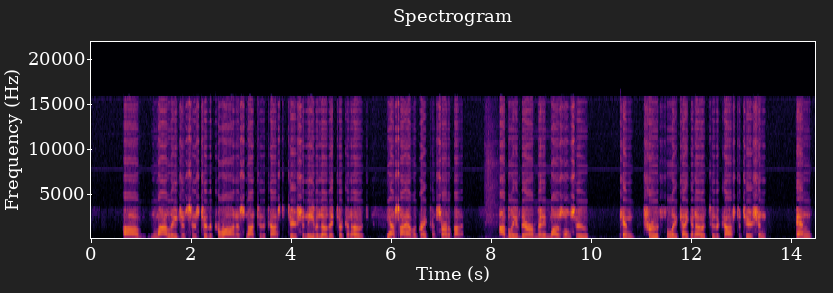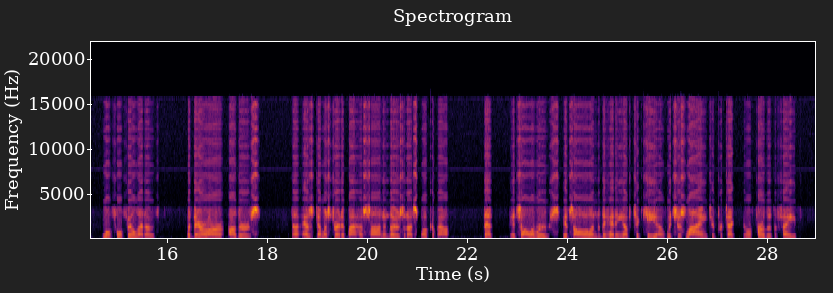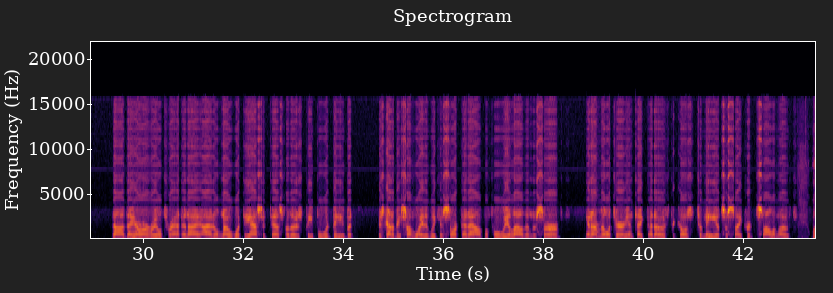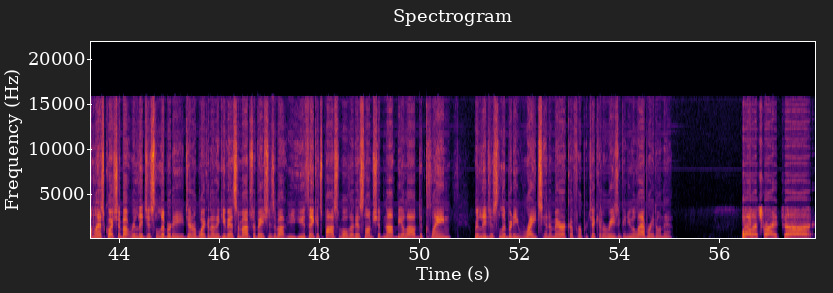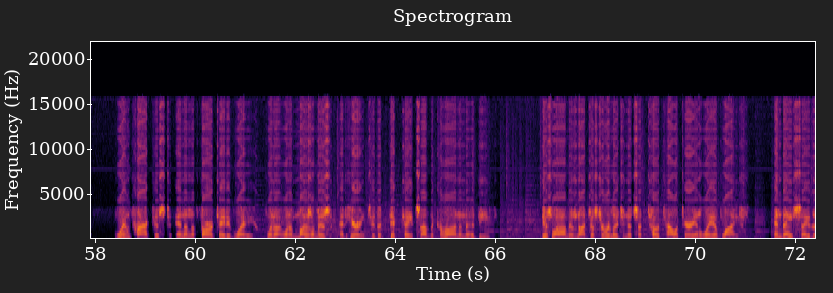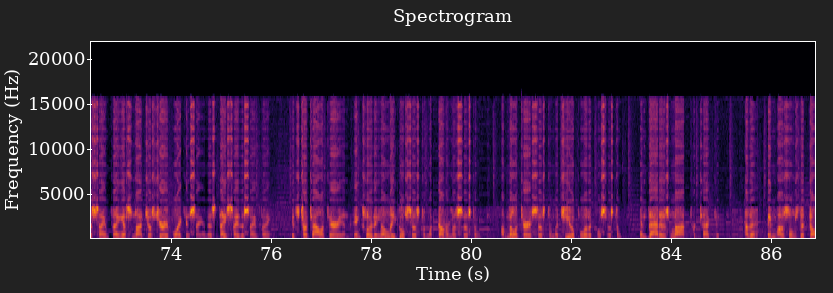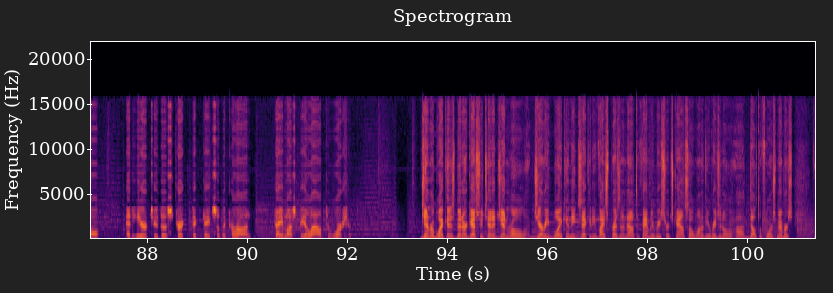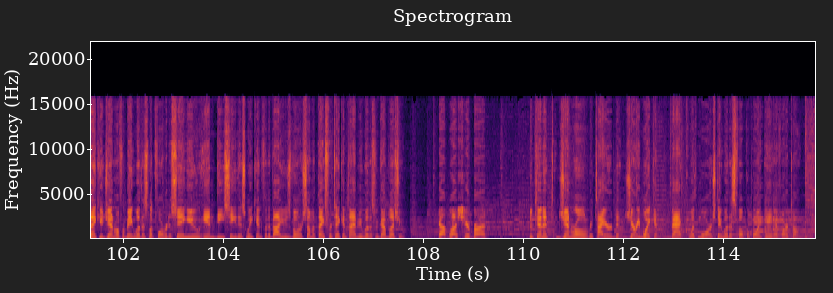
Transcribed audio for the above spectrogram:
um, my allegiance is to the Quran, it's not to the Constitution, even though they took an oath. Yes, I have a great concern about it. I believe there are many Muslims who can truthfully take an oath to the Constitution and will fulfill that oath. But there are others, uh, as demonstrated by Hasan and those that I spoke about, that it's all a ruse. It's all under the heading of taqiyya, which is lying to protect or further the faith. Uh, they are a real threat, and I, I don't know what the acid test for those people would be, but there's got to be some way that we can sort that out before we allow them to serve in our military and take that oath because to me it's a sacred, solemn oath. One last question about religious liberty, General Boykin. I think you've had some observations about you think it's possible that Islam should not be allowed to claim religious liberty rights in America for a particular reason. Can you elaborate on that? Well, that's right. Uh, when practiced in an authoritative way, when a, when a Muslim is adhering to the dictates of the Quran and the Hadith, Islam is not just a religion, it's a totalitarian way of life. And they say the same thing. It's not just Jerry Boykin saying this. They say the same thing. It's totalitarian, including a legal system, a government system, a military system, a geopolitical system, and that is not protected. Now, the Muslims that don't adhere to the strict dictates of the Quran, they must be allowed to worship. General Boykin has been our guest, Lieutenant General Jerry Boykin, the Executive Vice President now at the Family Research Council, one of the original uh, Delta Force members. Thank you, General, for being with us. Look forward to seeing you in D.C. this weekend for the Values Voter Summit. Thanks for taking time to be with us, and God bless you. God bless you, Bryan. Lieutenant General retired Jerry Boykin back with more. Stay with us, Focal Point AFR Talk.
